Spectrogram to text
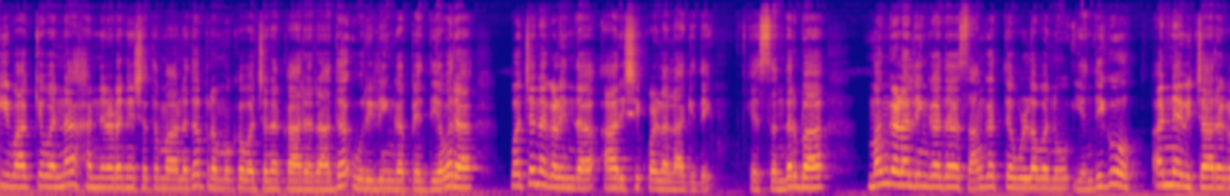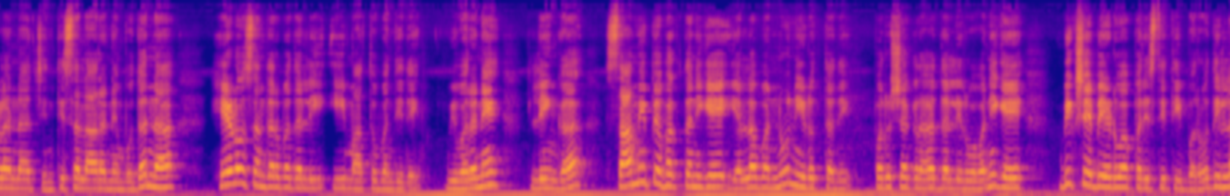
ಈ ವಾಕ್ಯವನ್ನು ಹನ್ನೆರಡನೇ ಶತಮಾನದ ಪ್ರಮುಖ ವಚನಕಾರರಾದ ಉರಿಲಿಂಗ ಪೆದ್ದಿಯವರ ವಚನಗಳಿಂದ ಆರಿಸಿಕೊಳ್ಳಲಾಗಿದೆ. ಈ ಸಂದರ್ಭ ಮಂಗಳಲಿಂಗದ ಸಾಂಗತ್ಯವುಳ್ಳವನು ಎಂದಿಗೂ ಅನ್ಯ ವಿಚಾರಗಳನ್ನು ಚಿಂತಿಸಲಾರನೆಂಬುದನ್ನು ಹೇಳೋ ಸಂದರ್ಭದಲ್ಲಿ ಈ ಮಾತು ಬಂದಿದೆ. ವಿವರಣೆ, ಲಿಂಗ ಸಾಮೀಪ್ಯ ಭಕ್ತನಿಗೆ ಎಲ್ಲವನ್ನೂ ನೀಡುತ್ತದೆ. ಪರುಷ ಗ್ರಹದಲ್ಲಿರುವವನಿಗೆ ಭಿಕ್ಷೆ ಬೇಡುವ ಪರಿಸ್ಥಿತಿ ಬರೋದಿಲ್ಲ.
